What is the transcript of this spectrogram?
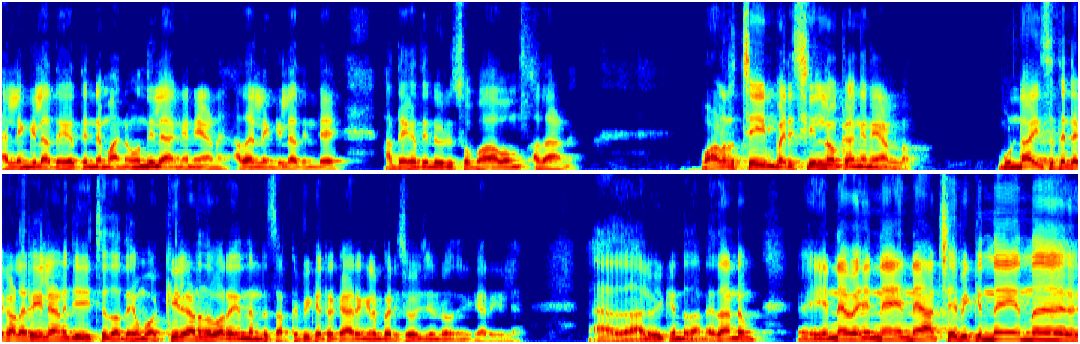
അല്ലെങ്കിൽ അദ്ദേഹത്തിന്റെ മനോനില അങ്ങനെയാണ്. അതല്ലെങ്കിൽ അതിന്റെ അദ്ദേഹത്തിന്റെ ഒരു സ്വഭാവം അതാണ്. വളർച്ചയും പരിശീലനമൊക്കെ അങ്ങനെയാണല്ലോ. ഗുണ്ടായുസത്തിന്റെ കളരിയിലാണ് ജയിച്ചത്. അദ്ദേഹം വക്കീലാണെന്ന് പറയുന്നുണ്ട്. സർട്ടിഫിക്കറ്റൊക്കെ ആരെങ്കിലും പരിശോധിച്ചിട്ടുണ്ടോ എന്ന് എനിക്കറിയില്ല. അത് ആലോചിക്കേണ്ടതാണ്. ഏതാണ്ടും എന്നെ എന്നെ എന്നെ ആക്ഷേപിക്കുന്നേ എന്ന്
